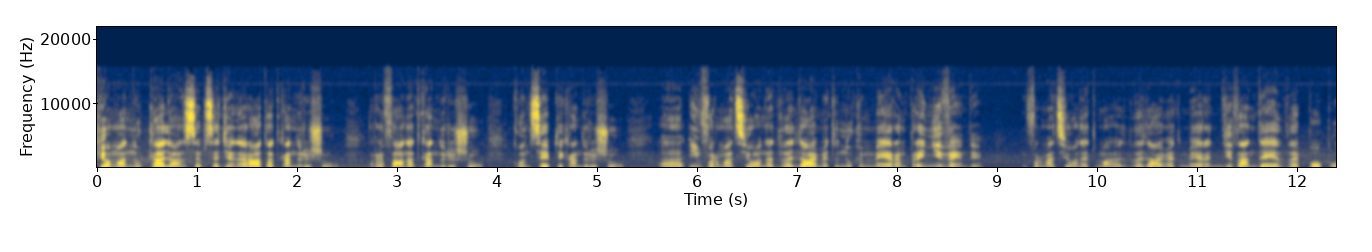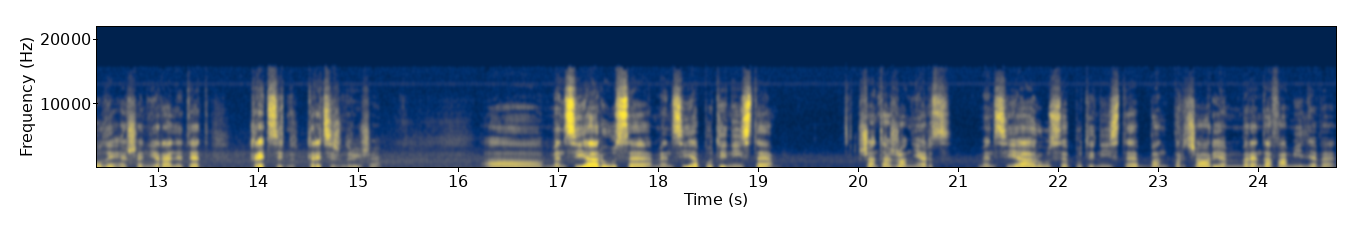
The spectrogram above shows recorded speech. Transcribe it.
Kjo më nuk kalon sepse gjeneratat kanë ndryshu, rrethanat kanë ndryshu, koncepti kanë ndryshu, informacionet dhe lajmet nuk merren prej një vendi. Informacionet dhe lajmet merren gjithandej dhe populli e sheh një realitet krejtësisht ndryshe. Mendësia ruse, mendësia putiniste, shantazhon njerëz, mendësia ruse putiniste bën përçarje mbrenda familjeve,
